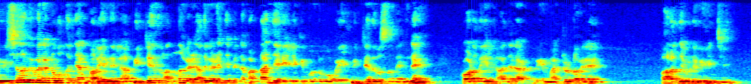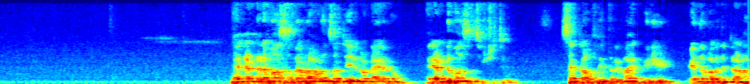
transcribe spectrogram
വിശദ വിവരങ്ങളൊന്നും ഞാൻ പറയുന്നില്ല. പിറ്റേ അന്ന് അത് കഴിഞ്ഞ് പിന്നെ മട്ടാഞ്ചേരിയിലേക്ക് കൊണ്ടുപോവുകയും പിറ്റേ ദിവസം എന്നെ കോടതിയിൽ ഹാജരാക്കുകയും മറ്റുള്ളവരെ പറഞ്ഞു വിടുകയും ചെയ്തു. ഞാൻ രണ്ടര മാസം എറണാകുളം സബ് ജയിലിലുണ്ടായിരുന്നു. രണ്ട് മാസം ശിക്ഷിച്ചു. Set off with remand period എന്ന് പറഞ്ഞിട്ടാണ്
